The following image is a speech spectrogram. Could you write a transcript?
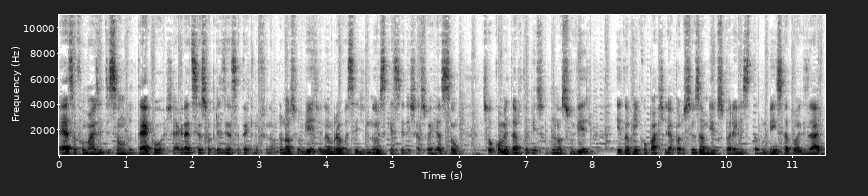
Essa foi mais uma edição do TechWatch. Agradecer a sua presença até aqui no final do nosso vídeo e lembrar você de não esquecer de deixar sua reação, seu comentário também sobre o nosso vídeo e também compartilhar para os seus amigos para eles também se atualizarem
